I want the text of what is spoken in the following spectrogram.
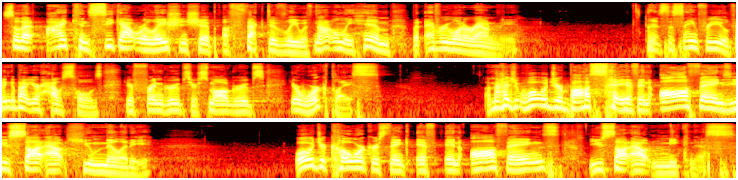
so that I can seek out relationship effectively with not only Him, but everyone around me. And it's the same for you. Think about your households, your friend groups, your small groups, your workplace. Imagine what would your boss say if in all things you sought out humility? What would your coworkers think if in all things you sought out meekness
